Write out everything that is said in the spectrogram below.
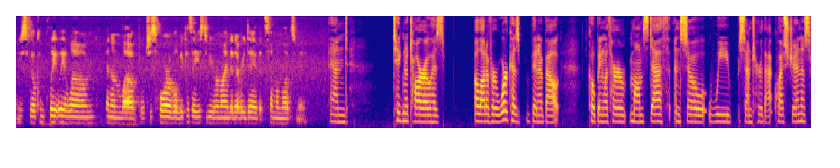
I just feel completely alone and unloved, which is horrible because I used to be reminded every day that someone loves me. And Tig Notaro has, a lot of her work has been about coping with her mom's death, and so we sent her that question as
